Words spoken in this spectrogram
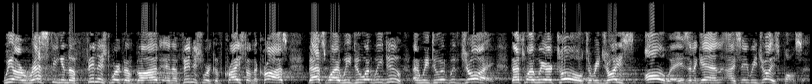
We are resting in the finished work of God and the finished work of Christ on the cross. That's why we do what we do, and we do it with joy. That's why we are told to rejoice always, and again, I say rejoice, Paul said.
